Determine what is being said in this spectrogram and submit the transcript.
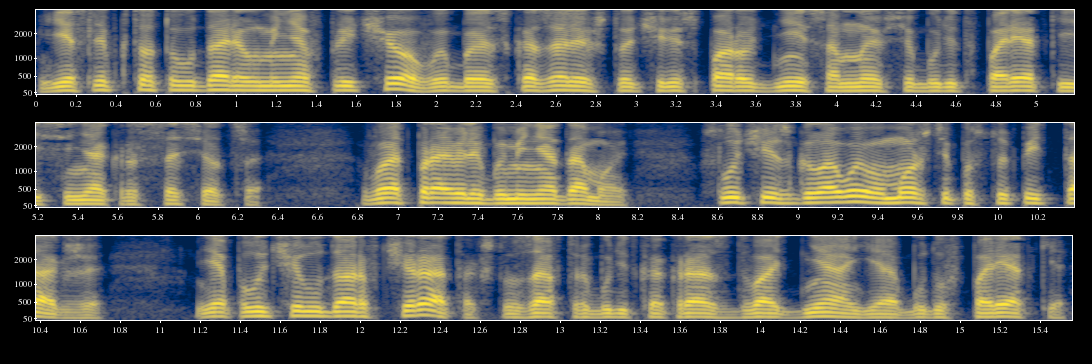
Если б кто-то ударил меня в плечо, вы бы сказали, что через пару дней со мной все будет в порядке и синяк рассосется. Вы отправили бы меня домой. В случае с головой вы можете поступить так же. Я получил удар вчера, так что завтра будет как раз два дня, я буду в порядке.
